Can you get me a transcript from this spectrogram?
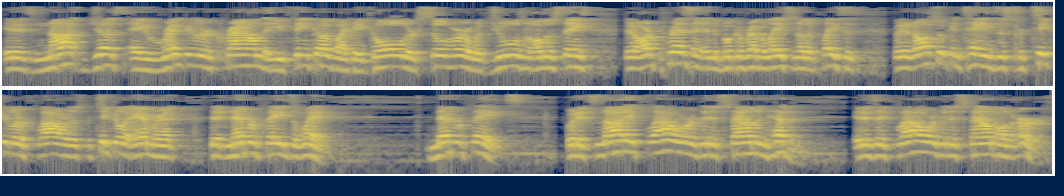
It is not just a regular crown that you think of like a gold or silver or with jewels and all those things that are present in the book of Revelation and other places, but it also contains this particular flower, this particular amaranth that never fades away. Never fades. But it's not a flower that is found in heaven. It is a flower that is found on earth.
